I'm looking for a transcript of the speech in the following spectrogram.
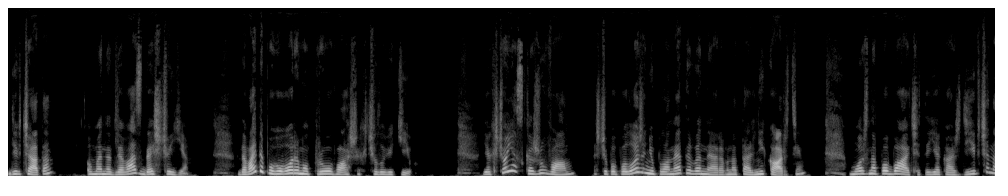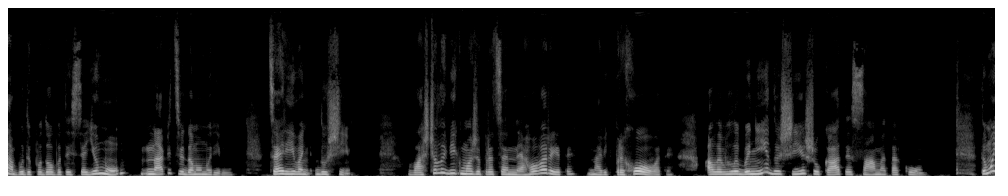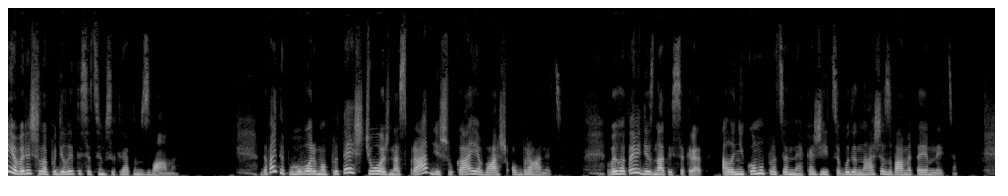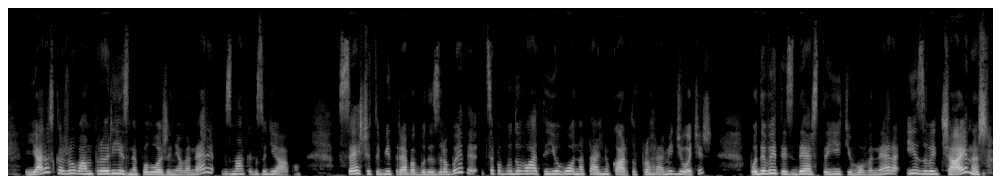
Дівчата, у мене для вас дещо є. Давайте поговоримо про ваших чоловіків. Якщо я скажу вам, що по положенню планети Венера в натальній карті можна побачити, яка ж дівчина буде подобатися йому на підсвідомому рівні. Це рівень душі. Ваш чоловік може про це не говорити, навіть приховувати, але в глибині душі шукати саме таку. Тому я вирішила поділитися цим секретом з вами. Давайте поговоримо про те, що ж насправді шукає ваш обранець. Ви готові дізнатись секрет, але нікому про це не кажіть, це буде наша з вами таємниця. Я розкажу вам про різне положення Венери в знаках зодіаку. Все, що тобі треба буде зробити, це побудувати його натальну карту в програмі Джочіш, подивитись, де ж стоїть його Венера, і, звичайно ж,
